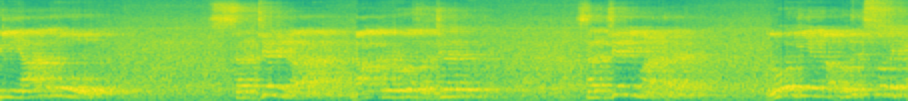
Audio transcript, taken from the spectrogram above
ಇಲ್ಲಿ ಯಾರಾದರೂ ಸರ್ಜರಿನ ಡಾಕ್ಟರ್ಗಳು ಸರ್ಜರಿ ಸರ್ಜರಿ ಮಾಡ್ತಾರೆ. ರೋಗಿಯನ್ನು ಬದುಕಿಸೋದಕ್ಕೆ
